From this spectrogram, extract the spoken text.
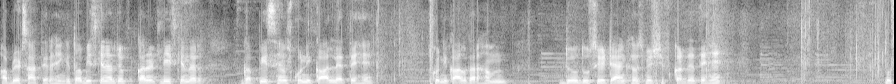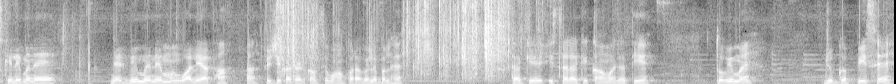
अपडेट्स आते रहेंगे। तो अभी इसके अंदर जो करंटली इसके अंदर गप्पीस हैं, उसको निकाल लेते हैं। उसको निकाल कर हम जो दूसरी टैंक है, उसमें शिफ्ट कर देते हैं। उसके लिए मैंने नेट भी मैंने मंगवा लिया था। फिजिका डॉट कॉम से वहाँ पर अवेलेबल है, ताकि इस तरह की काम आ जाती है। तो भी मैं, जो गप्पीस है,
